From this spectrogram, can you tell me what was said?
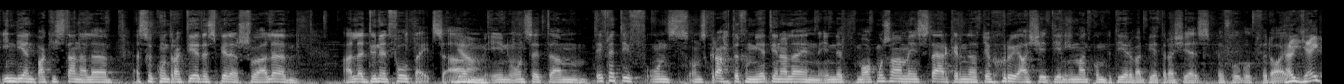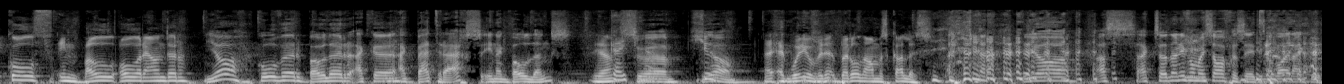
India en Pakistan hulle is gekontrakteerde spelers so hulle Hulle doen dit voltyds. Um Ja. en ons het um definitief ons ons kragte gemeet teen hulle en en dit maak mos aan mense sterker en dat jy groei as jy teen iemand kompeteer wat beter as jy is, byvoorbeeld vir daai. Nou jy golf en bowl all-rounder. Ja, kolwer, bowler, ek uh, ek bat regs en ek bowl links. Ja. Kyk. So nou. Sjoe. ja. Ek ek hoor jou middelnaam is Kallis. Ja, as ek sou nou nie van myself gesê het, maar baie dankie.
